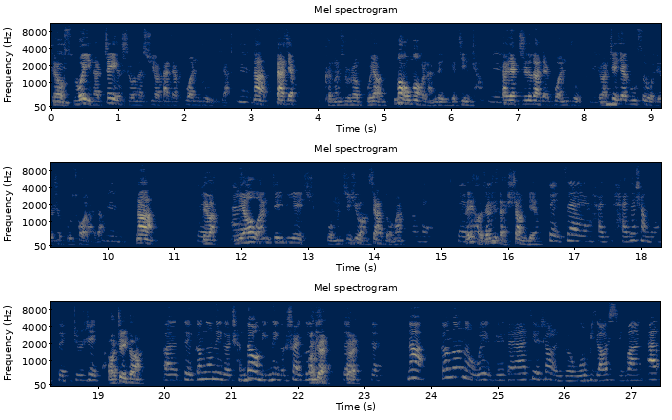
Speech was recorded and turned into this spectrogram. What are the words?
对吧？所以呢，这个时候呢，需要大家关注一下。嗯那大家可能就是说不要贸贸然的一个进场，嗯，大家值得大家关注，嗯对吧？这家公司我觉得是不错来的。嗯，那对对吧？啊聊完 JBH，我们继续往下走吗？OK，对，哎，好像是在上边对，在还还在上边，对，就是这个。哦，这个呃，对，刚刚那个陈道明那个帅哥对对对。那刚刚呢，我也给大家介绍了一个我比较喜欢，艾，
